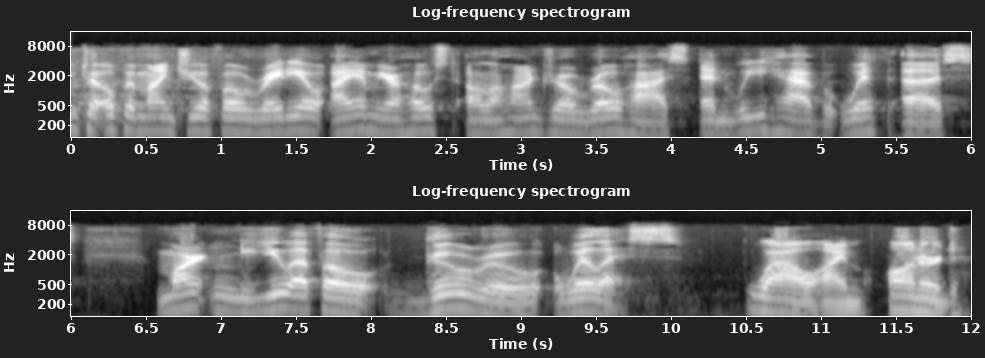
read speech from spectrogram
welcome to Open Mind UFO Radio. I am your host Alejandro Rojas, and we have with us Martin UFO Guru Willis. Wow, I'm honored.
